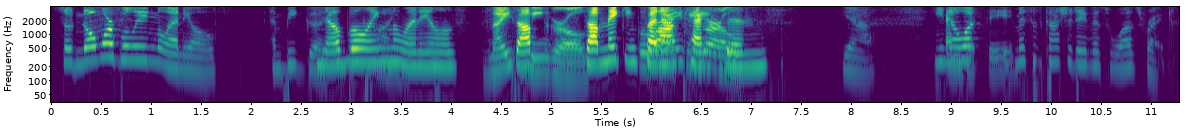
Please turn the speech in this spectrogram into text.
So no more bullying millennials and be good. No bullying kind. millennials. Nice stop, mean girls. Stop making fun Nice of girls. Texans. Yeah. You know Empathy. what? Mrs. Kasha Davis was right.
